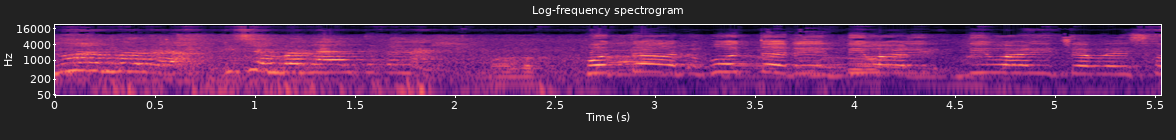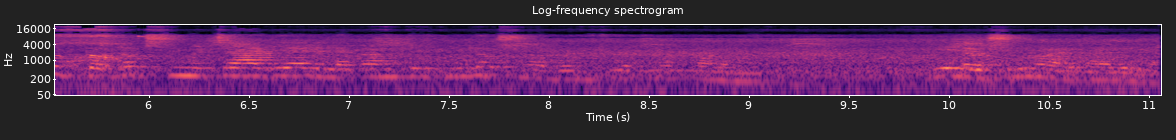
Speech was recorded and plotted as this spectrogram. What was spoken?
नोव्हेंबर डिसेंबरला का नाही रे. दिवाळी दिवाळीच्या वेळेस होतं. लक्ष्मीच्या आधी आलेला कारण ते मी लक्ष्मी गेल्या वर्षी उन्हाळ्यात आलेला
